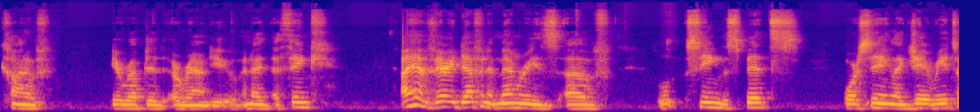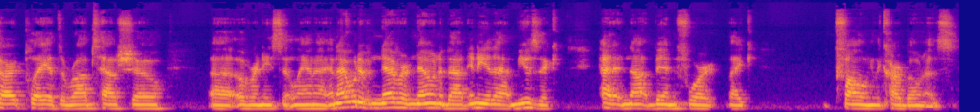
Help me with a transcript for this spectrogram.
kind of erupted around you. And I, I think I have very definite memories of seeing the Spits or seeing like Jay Reatard play at the Rob's House show uh, over in East Atlanta. And I would have never known about any of that music had it not been for like following the Carbonas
